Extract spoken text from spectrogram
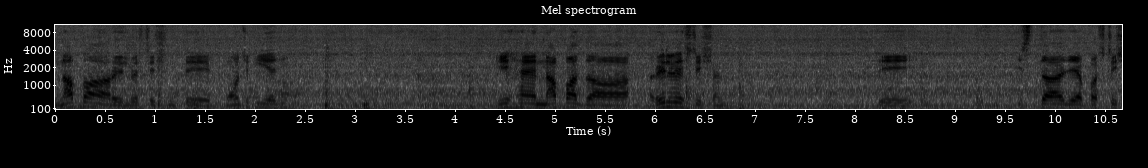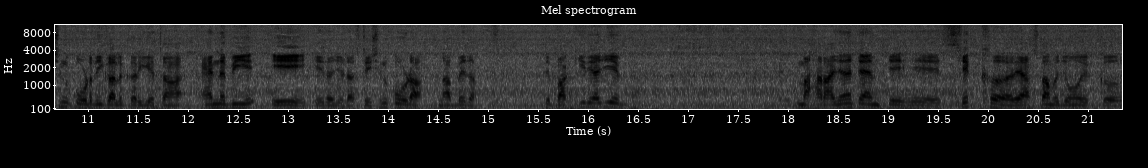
ਨਾਭਾ ਰੇਲਵੇ ਸਟੇਸ਼ਨ ਤੇ ਪਹੁੰਚ ਗਈ ਹੈ ਜੀ। ਇਹ ਹੈ ਨਾਭਾ ਦਾ ਰੇਲਵੇ ਸਟੇਸ਼ਨ। ਤੇ ਇਸ ਦਾ ਜੇ ਆਪਾਂ ਸਟੇਸ਼ਨ ਕੋਡ ਦੀ ਗੱਲ ਕਰੀਏ ਤਾਂ NBA ਇਹਦਾ ਜਿਹੜਾ ਸਟੇਸ਼ਨ ਕੋਡ ਆ, ਨਾਭੇ ਦਾ। ਤੇ ਬਾਕੀ ਰਿਹਾ ਜੀ, ਇਹ ਮਹਾਰਾਜਾ ਦੇ ਟਾਈਮ 'ਤੇ ਇਹ ਸਿੱਖ ਰਿਆਸਤਾਂ ਵਜੋਂ ਇੱਕ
